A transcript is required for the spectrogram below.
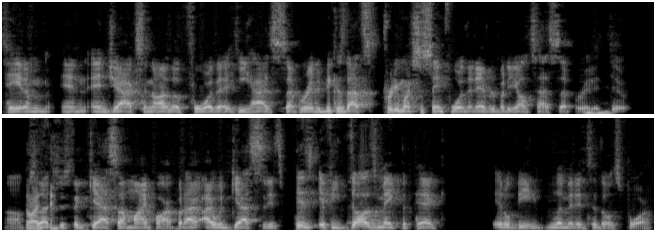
Tatum, and and Jackson are the four that he has separated because that's pretty much the same four that everybody else has separated too. Um, so, so that's think- just a guess on my part, but I, I would guess that it's his. If he does make the pick, it'll be limited to those four.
